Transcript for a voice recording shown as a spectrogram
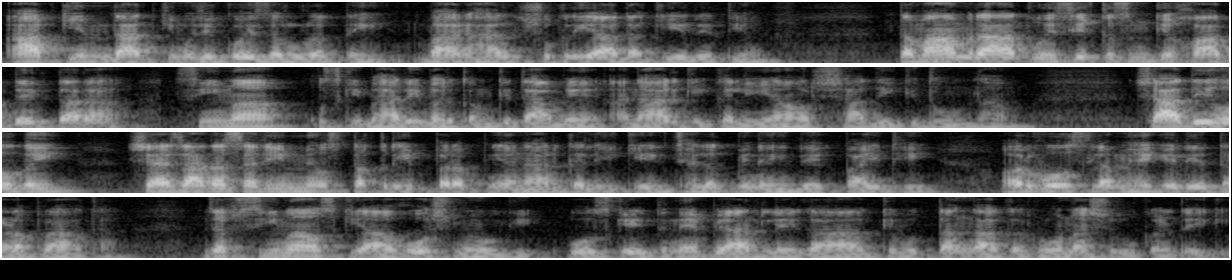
آپ کی امداد کی مجھے کوئی ضرورت نہیں۔ بہرحال، شکریہ ادا کیے دیتی ہوں۔ تمام رات وہ اسی قسم کے خواب دیکھتا رہا۔ سیما، اس کی بھاری بھرکم کتابیں، انار کی کلیاں اور شادی کی دھوم دھام۔ شادی ہو گئی۔ شہزادہ سلیم نے اس تقریب پر اپنی انار کلی کی ایک جھلک بھی نہیں دیکھ پائی تھی اور وہ اس لمحے کے لیے تڑپ رہا تھا۔ جب سیما اس کی آغوش میں ہوگی، وہ اس کے اتنے پیار لے گا کہ وہ تنگ آ کر رونا شروع کر دے گی۔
